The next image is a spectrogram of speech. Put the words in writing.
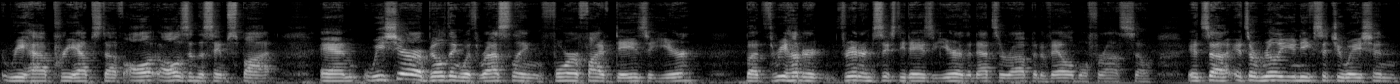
rehab, prehab stuff, all, all is in the same spot. And we share our building with wrestling four or five days a year, but 300, 360 days a year, the nets are up and available for us. So it's a, it's a really unique situation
